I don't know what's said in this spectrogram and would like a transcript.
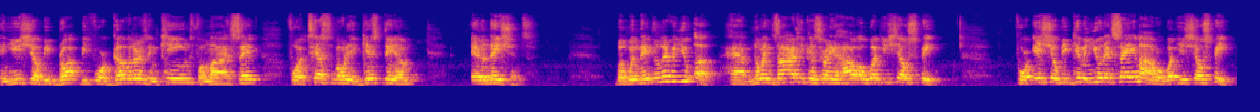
And ye shall be brought before governors and kings for my sake, for a testimony against them and the nations. But when they deliver you up, have no anxiety concerning how or what ye shall speak. For it shall be given you in that same hour what ye shall speak.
